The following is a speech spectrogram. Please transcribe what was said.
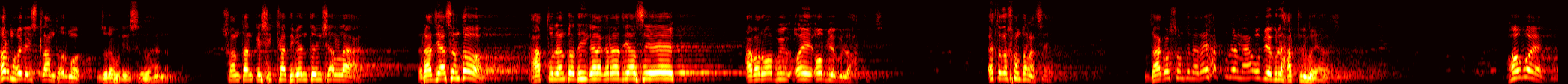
ধর্ম হইল ইসলাম ধর্ম, জোরা বলি সুবহানাল্লাহ। সন্তানকে শিক্ষা দিবেন তো ইনশাল্লাহ রাজি আছেন তো? হাত তুলেন তো, দেখি কারা কারা রাজি আছে। আবার অবিয়গুলো হাত তুলছে। এত সন্তান আছে? জাগর সন্তানেরাই হাত তুলে না ও বিয়েগুলো হাত তুলবে আছে হব একদিন,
